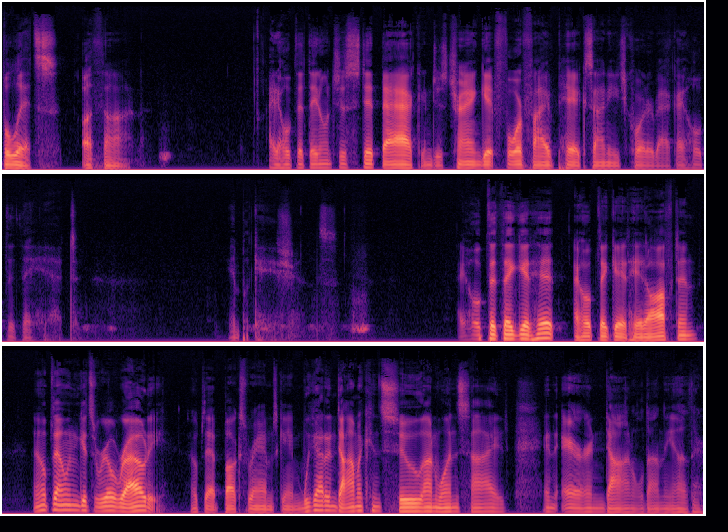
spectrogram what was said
blitz a thon. I hope that they don't just sit back and just try and get four or five picks on each quarterback. I hope that they hit. Implications. I hope that they get hit. I hope they get hit often. I hope that one gets real rowdy. I hope that Bucks Rams game. We got Ndamukong Suh on one side and Aaron Donald on the other.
